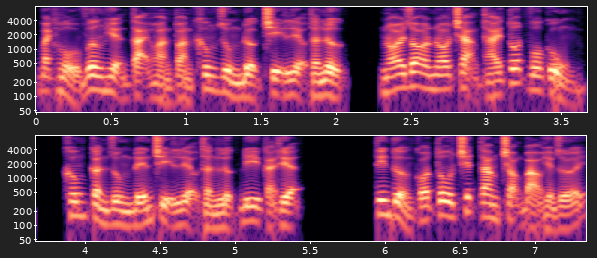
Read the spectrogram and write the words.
bạch hổ vương hiện tại hoàn toàn không dùng được trị liệu thần lực, nói do nó trạng thái tốt vô cùng, không cần dùng đến trị liệu thần lực đi cải thiện. Tin tưởng có tô chết tam trọng bảo hiểm dưới,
